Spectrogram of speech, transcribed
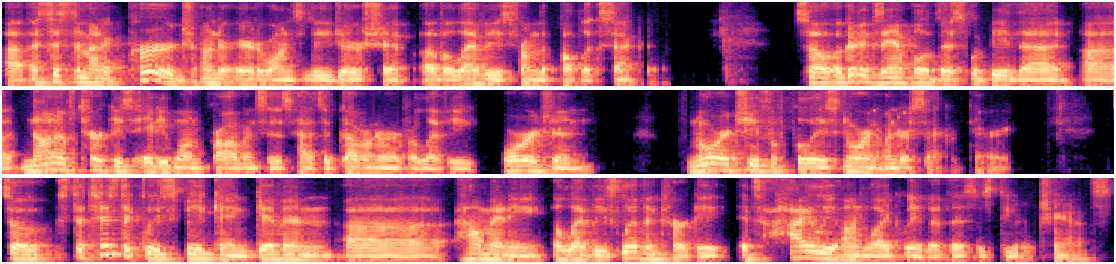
uh, a systematic purge under Erdogan's leadership of Alevis from the public sector. So, a good example of this would be that uh, none of Turkey's 81 provinces has a governor of Alevi origin, nor a chief of police, nor an undersecretary. So, statistically speaking, given uh, how many Alevis live in Turkey, it's highly unlikely that this is due to chance.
